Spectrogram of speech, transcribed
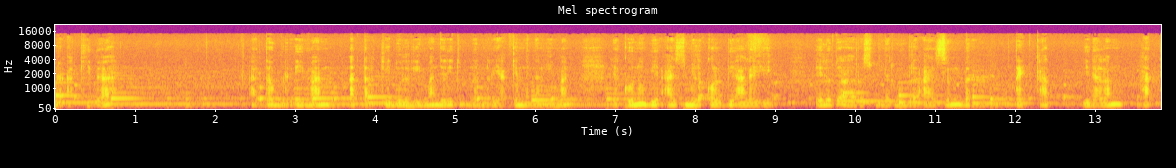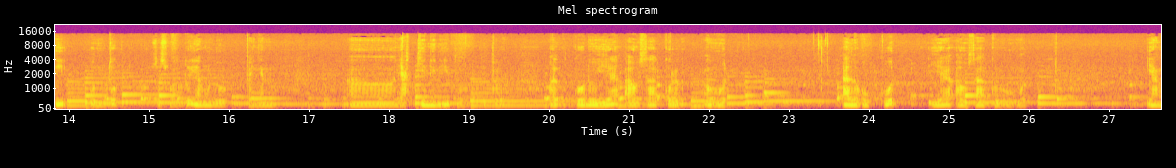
berakidah atau beriman atau kidul iman jadi itu benar-benar yakin dengan iman ya kunu bi azmil kolbi alaihi. Jadi lu tuh harus benar-benar berazam bertekad di dalam hati untuk sesuatu yang lu pengen yakinin itu gitu wal ukudu ya ausakul uhud. Al ukud ya ausakul uhud. Yang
